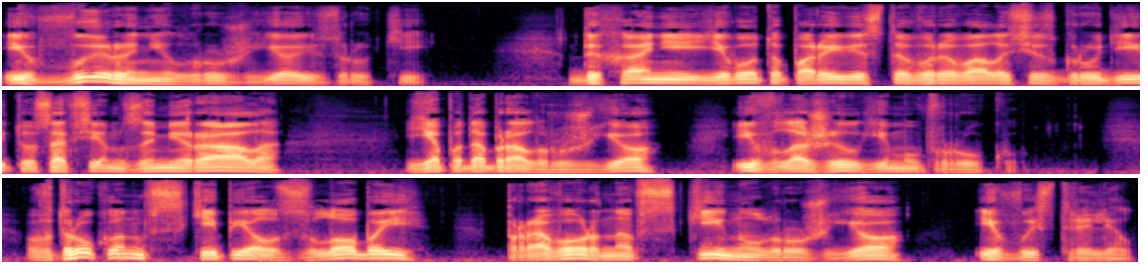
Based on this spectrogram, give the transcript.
и выронил ружье из руки. Дыхание его то порывисто вырывалось из груди, то совсем замирало. Я подобрал ружье — и вложил ему в руку. Вдруг он вскипел злобой, проворно вскинул ружье и выстрелил.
